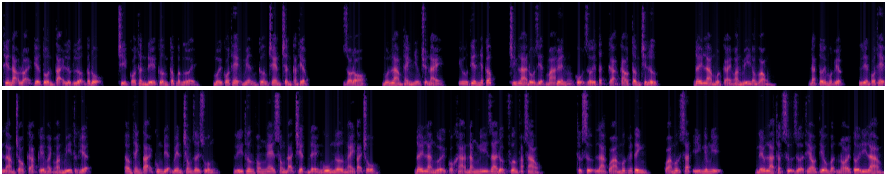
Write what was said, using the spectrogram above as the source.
Thiên đạo loại kia tồn tại lực lượng cấp độ, chỉ có thần đế cường cấp bậc người mới có thể miễn cưỡng chen chân can thiệp. Do đó, muốn làm thành những chuyện này, ưu tiên nhất cấp chính là đồ diệt ma huyên cổ giới tất cả cao tầm chiến lược. Đây là một cái hoàn mỹ đóng vòng. Đạt tới một việc, liền có thể làm cho cả kế hoạch hoàn mỹ thực hiện. Âm thanh tại cung điện bên trong rơi xuống, lý thương phong nghe xong đã triệt để ngu ngơ ngay tại chỗ. Đây là người có khả năng nghĩ ra được phương pháp sao? Thực sự là quá mức huyết tinh, quá mức sát ý nghiêm nghị nếu là thật sự dựa theo tiêu vận nói tới đi làm,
